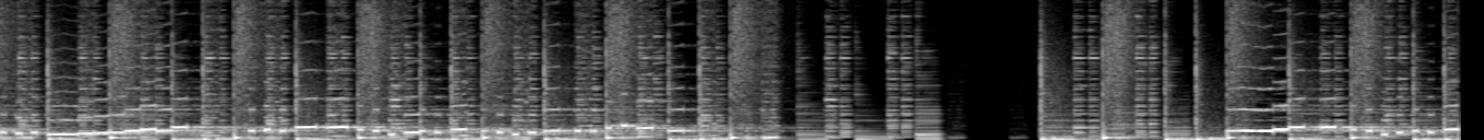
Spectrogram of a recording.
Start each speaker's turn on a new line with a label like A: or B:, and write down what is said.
A: Ha ha ha!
